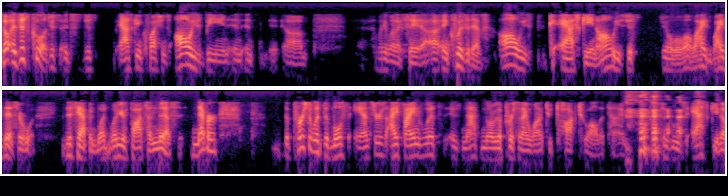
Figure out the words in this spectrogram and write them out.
So it's just cool. Just it's just asking questions, always being in, in um, what do you want to say? Uh, inquisitive, always asking, always just you know, well, why why this or this happened? What what are your thoughts on this? Never. The person with the most answers I find with is not normally the person I want to talk to all the time. The person who's asking a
